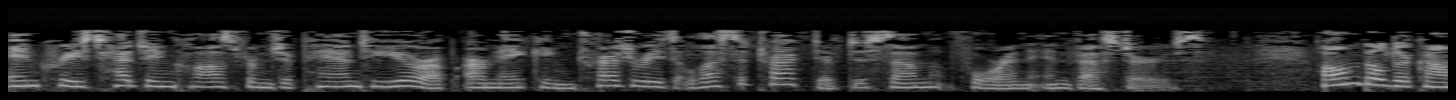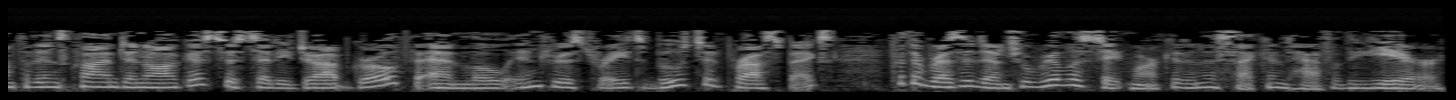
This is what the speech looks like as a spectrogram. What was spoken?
Increased hedging costs from Japan to Europe are making treasuries less attractive to some foreign investors. Home builder confidence climbed in August as steady job growth and low interest rates boosted prospects for the residential real estate market in the second half of the year.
